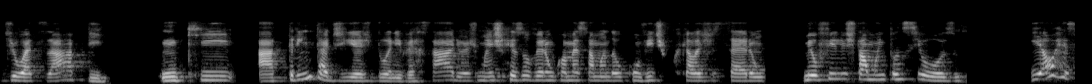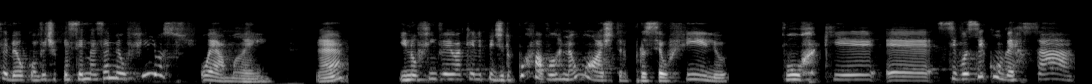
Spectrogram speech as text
de WhatsApp, em que há 30 dias do aniversário, as mães resolveram começar a mandar o convite porque elas disseram: meu filho está muito ansioso. E ao receber o convite, eu pensei: mas é meu filho ou é a mãe? Né? E no fim veio aquele pedido: por favor, não mostre para o seu filho, porque é, se você conversar,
